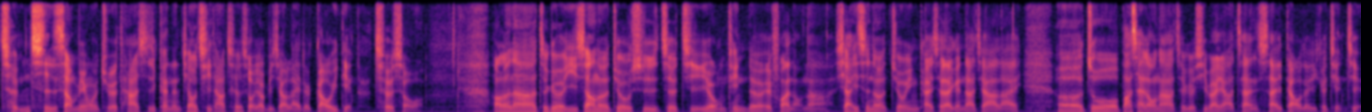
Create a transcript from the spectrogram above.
层次上面，我觉得他是可能较其他车手要比较来的高一点的车手哦。好了，那这个以上呢，就是这集用听的 F1 哦。那下一次呢，就应该是来跟大家来呃做巴塞罗那这个西班牙站赛道的一个简介。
